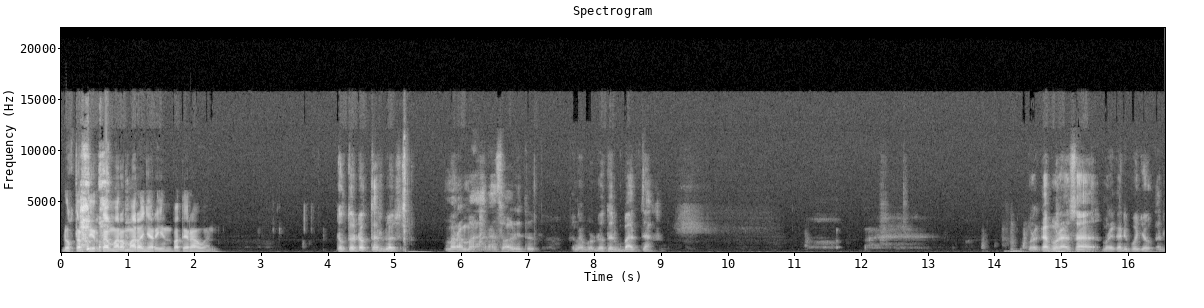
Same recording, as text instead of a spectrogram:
dokter Tirta marah-marah nyariin Pak Terawan. Dokter-dokter marah-marah soal itu. Kenapa dokter bantah? Mereka merasa mereka dipojokkan.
